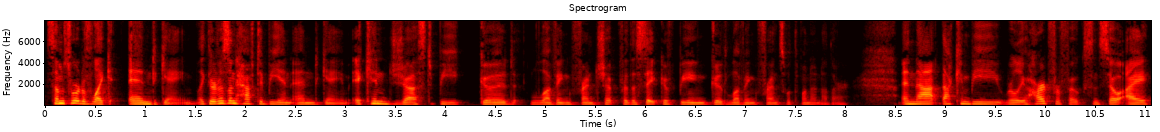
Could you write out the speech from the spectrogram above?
some sort of like end game. Like there doesn't have to be an end game. It can just be good loving friendship for the sake of being good loving friends with one another. And that that can be really hard for folks. And so I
